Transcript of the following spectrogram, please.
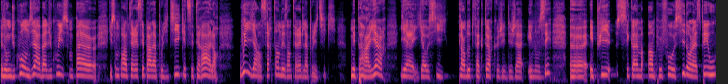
Mais donc, du coup, on dit, ah bah, du coup, ils sont pas, euh, ils sont pas intéressés par la politique, etc. Alors, oui, il y a un certain désintérêt de la politique. Mais par ailleurs, il y a, y a aussi plein d'autres facteurs que j'ai déjà énoncés. Euh, et puis, c'est quand même un peu faux aussi dans l'aspect où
